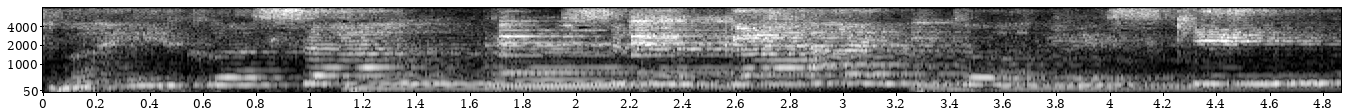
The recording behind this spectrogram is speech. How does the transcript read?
Твои глаза сверкают отблески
